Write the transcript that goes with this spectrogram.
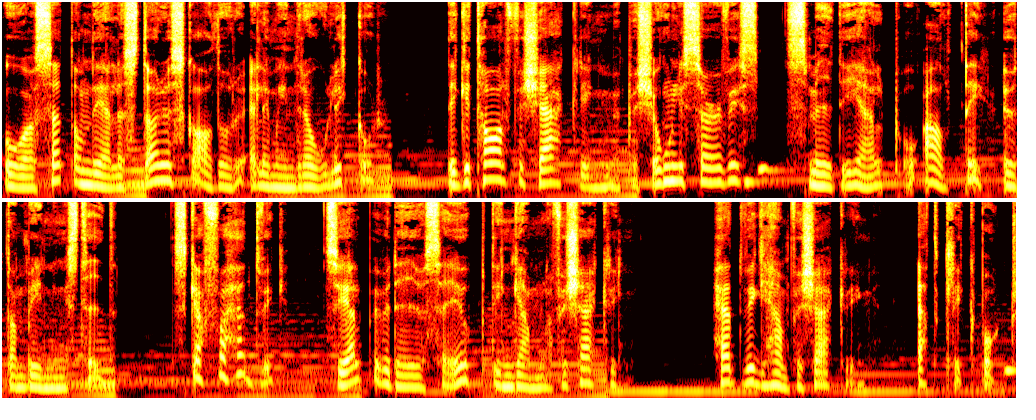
oavsett om det gäller större skador eller mindre olyckor. Digital försäkring med personlig service, smidig hjälp och alltid utan bindningstid. Skaffa Hedvig så hjälper vi dig att säga upp din gamla försäkring. Hedvig Hemförsäkring, ett klick bort.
